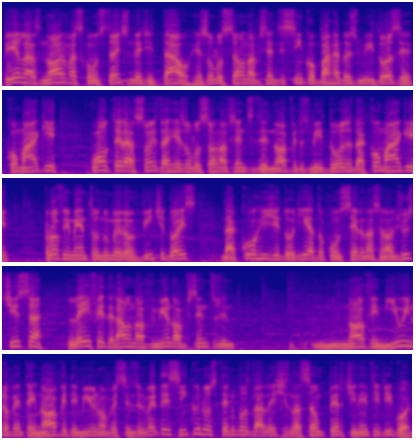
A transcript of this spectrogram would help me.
pelas normas constantes no edital, Resolução 905-2012 Comag, com alterações da Resolução 919-2012 da Comag, provimento número 22 da Corregedoria do Conselho Nacional de Justiça, Lei Federal 9.900 9.099 de 1995 nos termos da legislação pertinente em vigor.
